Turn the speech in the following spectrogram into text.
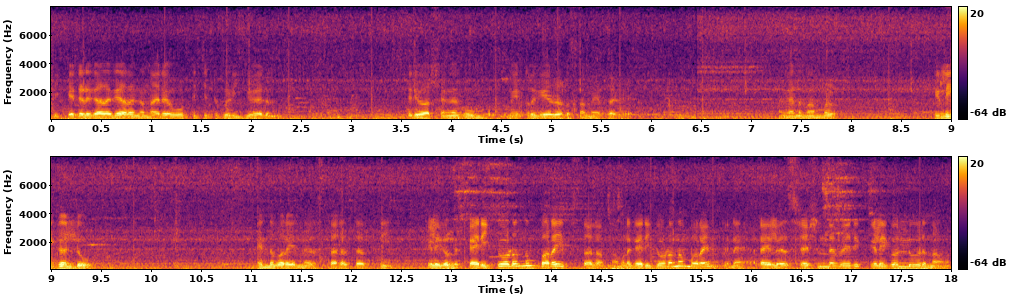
ടിക്കറ്റ് എടുക്കാതൊക്കെ ഇറങ്ങുന്നവരെ ഓട്ടിച്ചിട്ട് പിടിക്കുമായിരുന്നു ഒത്തിരി വർഷങ്ങൾക്ക് മുമ്പ് മീറ്റർ കീഴിലുള്ള സമയത്തൊക്കെ. അങ്ങനെ നമ്മൾ കിളികല്ലു എന്ന് പറയുന്ന ഒരു സ്ഥലത്തെത്തി കിളികൊല്ലൂർ കരിക്കോടെന്നും പറയും സ്ഥലം. നമ്മൾ കരിക്കോടെന്നും പറയും. പിന്നെ റെയിൽവേ സ്റ്റേഷന്റെ പേര് കിളികൊല്ലൂർ എന്നാണ്.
